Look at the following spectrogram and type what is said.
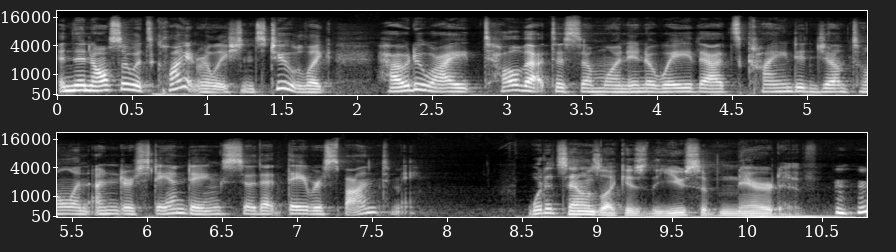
And then also it's client relations too. Like how do i tell that to someone in a way that's kind and gentle and understanding so that they respond to me? What it sounds like is the use of narrative mm-hmm.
